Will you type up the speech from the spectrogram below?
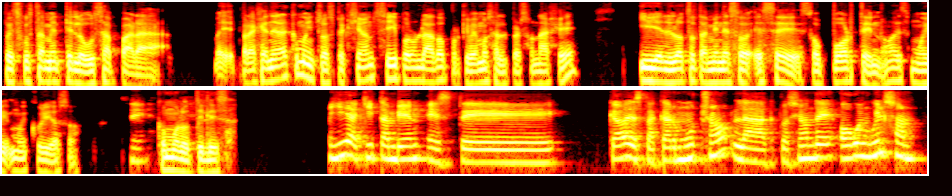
pues justamente lo usa para, eh, para generar como introspección, sí, por un lado, porque vemos al personaje y en el otro también eso, ese soporte, ¿no? Es muy, muy curioso sí. cómo lo utiliza. Y aquí también, este, cabe destacar mucho la actuación de Owen Wilson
